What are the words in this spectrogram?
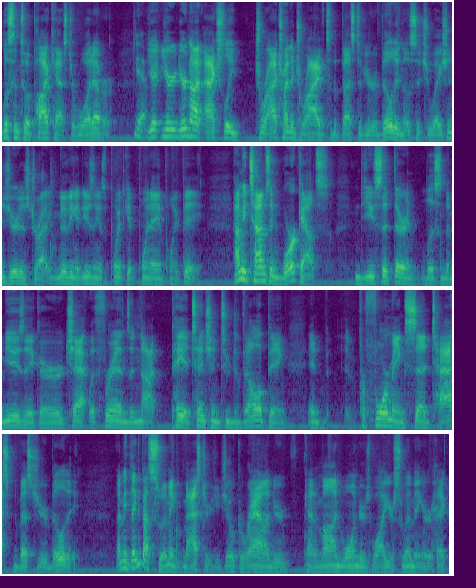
listen to a podcast or whatever? Yeah. You're, you're, you're not actually dri trying to drive to the best of your ability in those situations. You're just dri moving it, using it as a point to get point A and point B. How many times in workouts do you sit there and listen to music or chat with friends and not pay attention to developing and performing said task to the best of your ability? I mean, think about swimming masters. You joke around, your kind of mind wanders while you're swimming, or heck,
